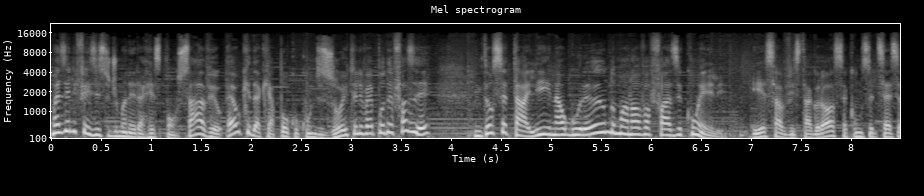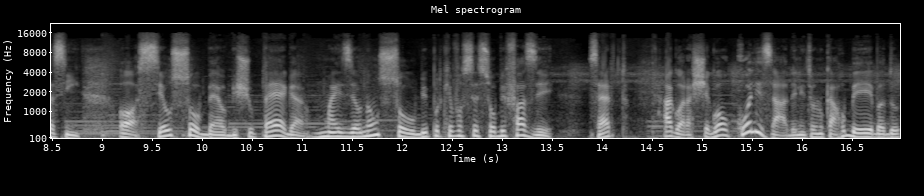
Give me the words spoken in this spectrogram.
Mas ele fez isso de maneira responsável, é o que daqui a pouco, com 18, ele vai poder fazer. Então você tá ali inaugurando uma nova fase com ele. E essa vista grossa é como se você dissesse assim: ó, se eu souber, o bicho pega, mas eu não soube porque você soube fazer, certo? Agora, chegou alcoolizado, ele entrou no carro bêbado,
